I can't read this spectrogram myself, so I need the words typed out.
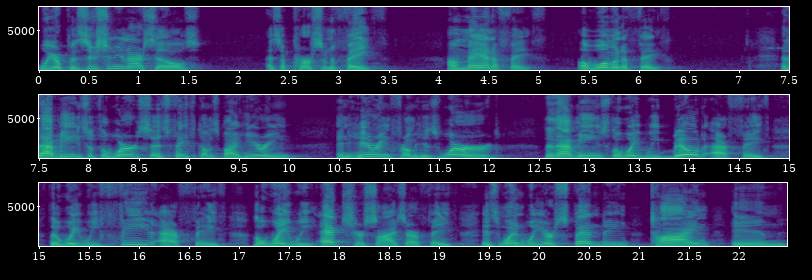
we are positioning ourselves as a person of faith, a man of faith, a woman of faith. And that means if the word says faith comes by hearing, and hearing from his word, then that means the way we build our faith, the way we feed our faith, the way we exercise our faith is when we are spending time in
